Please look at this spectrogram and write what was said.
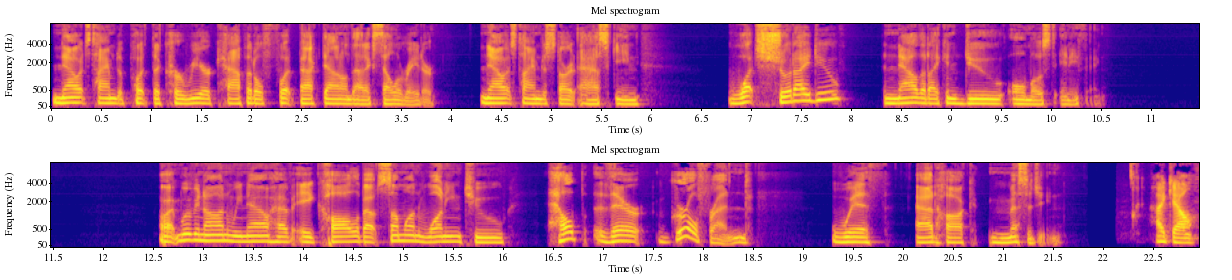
now it's time to put the career capital foot back down on that accelerator. Now it's time to start asking what should I do now that I can do almost anything? All right, moving on, we now have a call about someone wanting to help their girlfriend with ad hoc messaging. Hi, Cal.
